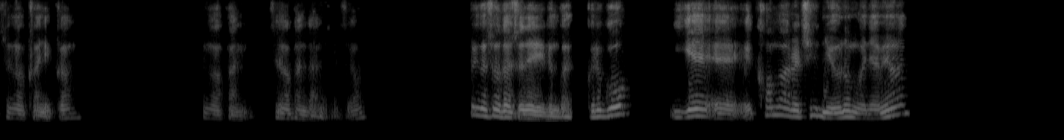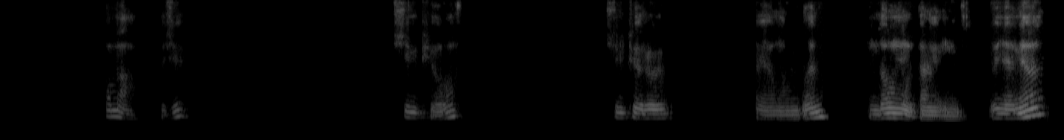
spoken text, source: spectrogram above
생각하니까 생각한 생각한다는 거죠. 그러니까 쏟아져 내리는 거예요. 그리고 이게 커마를 친 이유는 뭐냐면 커마 그지? 쉼표 쉼표를 사용한 건 너무 당연히 왜냐면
